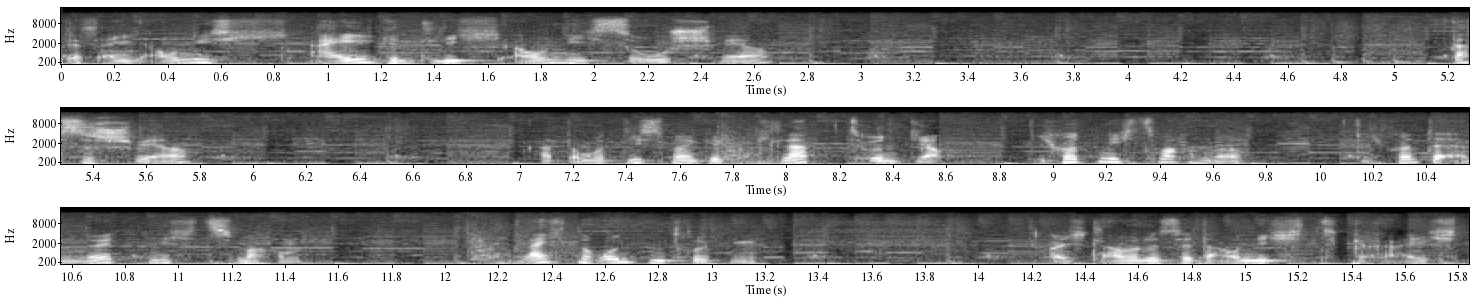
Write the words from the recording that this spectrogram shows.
Der ist eigentlich auch nicht, eigentlich auch nicht so schwer. Das ist schwer. Hat aber diesmal geklappt und ja, ich konnte nichts machen da. Ich konnte erneut nichts machen. Leicht nach unten drücken. Aber ich glaube, das hätte auch nicht gereicht.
